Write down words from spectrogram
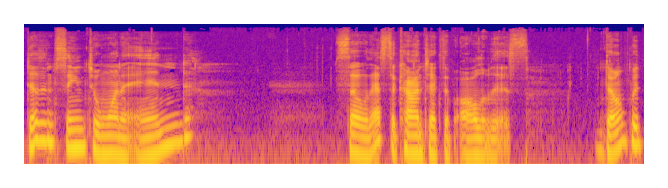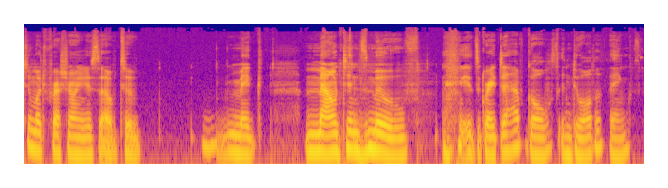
doesn't seem to want to end. So, that's the context of all of this. Don't put too much pressure on yourself to make mountains move. it's great to have goals and do all the things,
